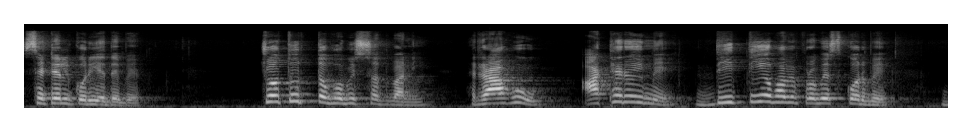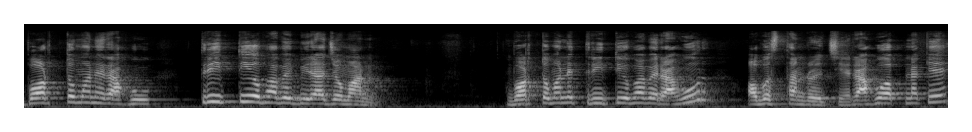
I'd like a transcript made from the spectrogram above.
সেটেল করিয়ে দেবে। চতুর্থ ভবিষ্যৎবাণী, রাহু আঠেরোই মে দ্বিতীয়ভাবে প্রবেশ করবে। বর্তমানে রাহু তৃতীয়ভাবে বিরাজমান। বর্তমানে তৃতীয়ভাবে রাহুর অবস্থান রয়েছে। রাহু আপনাকে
